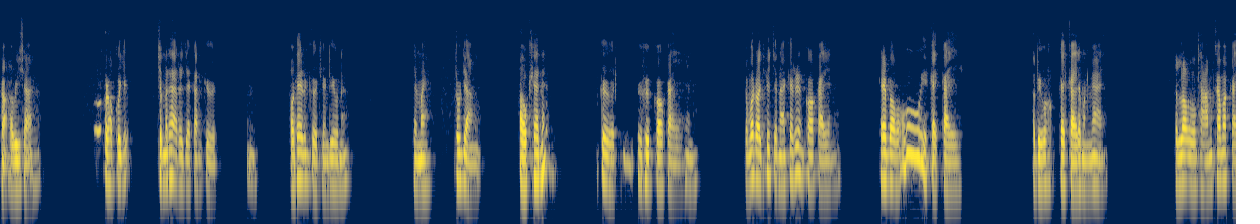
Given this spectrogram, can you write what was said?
ของอวิชชา เราก็จะไม่ได้อะไรจากการเกิด เอาแค่เรื่องเกิดอย่างเดียวนะ เห็นไหมทุกอย่างเอาแค่นี้เกิดก็คือ กอไก่ใช่ไหม แต่ว่าเราจะพิจารณาแค่เรื่องกอไก่นะแกบอกว่าโอ้ยไก่ไก่เราดูว่าไก่ไก่แล้วมันง่ายแล้วเราลองถามคำว่าไก่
